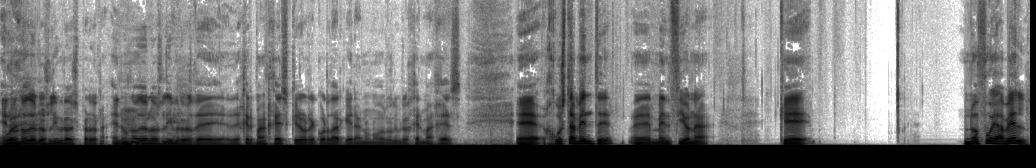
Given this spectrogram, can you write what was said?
En uno de los libros, perdón, en uno de los libros de, de Germán Gess, creo recordar que era en uno de los libros de Germán Gess, eh, justamente eh, menciona que no fue Abel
